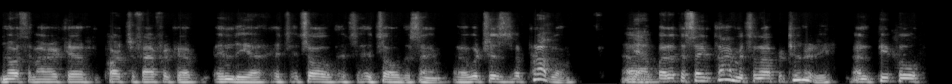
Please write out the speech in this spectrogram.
North America, parts of Africa, India. It's it's all it's it's all the same, uh, which is a problem. Uh, yeah. But at the same time, it's an opportunity, and people,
